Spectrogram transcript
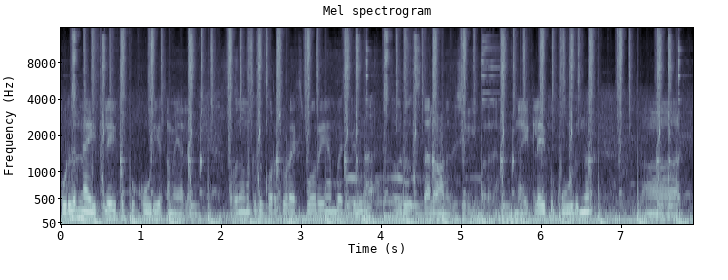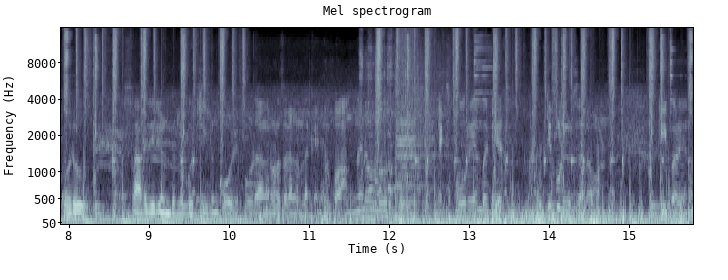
കൂടുതൽ നൈറ്റ് ലൈഫ് ഇപ്പോൾ കൂടിയ സമയമല്ലേ. അപ്പോൾ നമുക്കിത് കുറച്ചുകൂടെ എക്സ്പ്ലോർ ചെയ്യാൻ പറ്റുന്ന ഒരു സ്ഥലമാണിത് ശരിക്കും പറഞ്ഞാൽ. നൈറ്റ് ലൈഫ് കൂടുന്ന ഒരു സാഹചര്യം ഉണ്ടല്ലോ. കൊച്ചിയിലും കോഴിക്കോട് അങ്ങനെയുള്ള സ്ഥലങ്ങളിലൊക്കെ. അപ്പോൾ അങ്ങനെയുള്ളവർക്ക് എക്സ്പ്ലോർ ചെയ്യാൻ പറ്റിയ അടിപൊളി ഒരു സ്ഥലമാണ് ഈ പറയുന്ന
